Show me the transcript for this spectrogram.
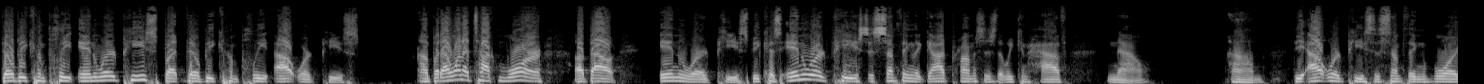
there'll be complete inward peace, but there'll be complete outward peace. Uh, but I want to talk more about inward peace because inward peace is something that God promises that we can have now. Um, the outward peace is something more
